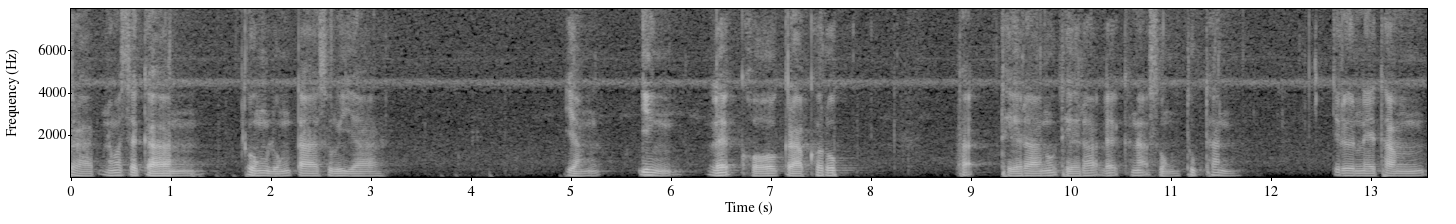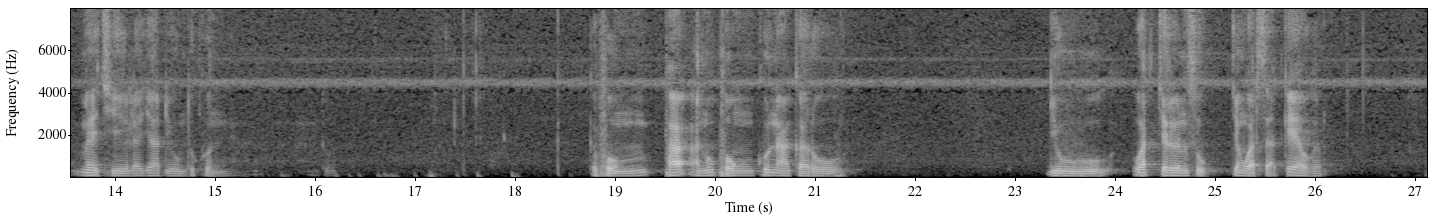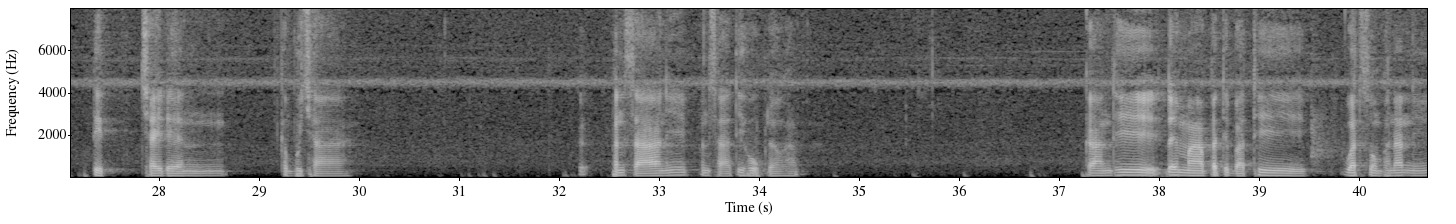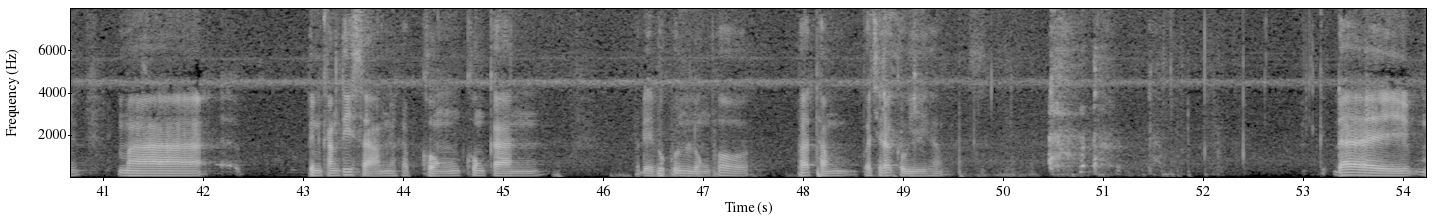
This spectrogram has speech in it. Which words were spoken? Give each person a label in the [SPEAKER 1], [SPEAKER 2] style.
[SPEAKER 1] กราบนมัสการองค์หลวงตาสุริยา อย่างยิ่งและขอกราบเคารพ พระเถรานุเถระและคณะสงฆ์ทุกท่าน เจริญในธรรมแม่ชีและญาติโยมทุกคน กับผมพระอนุพงศ์คุณากโร อยู่วัดเจริญสุขจังหวัดสระแก้วครับ ติดชายแดน กัมพูชาพรรษานี้พรรษาที่หกแล้วครับ การที่ได้มาปฏิบัติที่วัดทรงพนัสนี้มาเป็นครั้งที่สามนะครับ ของโครงการพระเดชพระคุณหลวงพ่อพระธรรมวชิรกวีครับ ได้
